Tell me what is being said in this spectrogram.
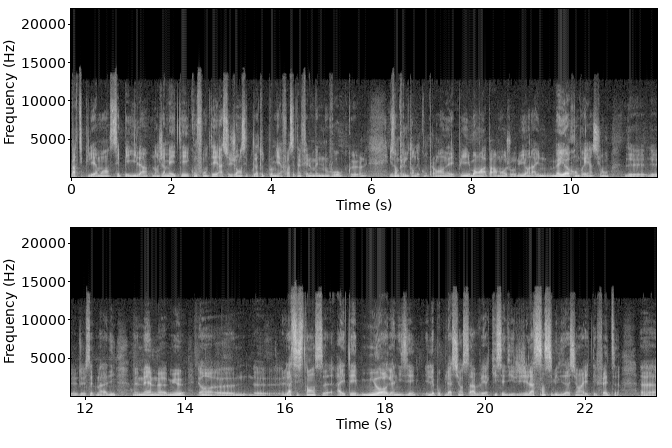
particulièrement ces pays-là, n'ont jamais été confrontés à ce genre, c'est la toute première fois, c'est un phénomène nouveau qu'ils ont pris le temps de comprendre, et puis bon, apparemment aujourd'hui, on a une meilleure compréhension de, cette maladie, mais même mieux, l'assistance a été mieux organisé et les populations savent vers qui se diriger. La sensibilisation a été faite euh,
